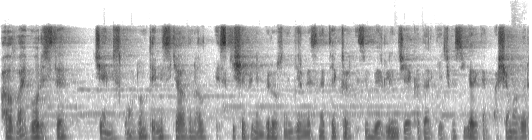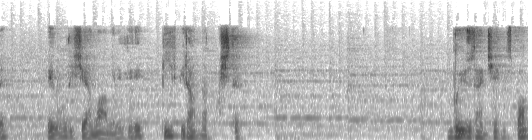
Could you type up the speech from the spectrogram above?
Albay Boris de James Bond'un temiz kağıdını alıp eski şefinin bürosuna girmesine tekrar izin verilinceye kadar geçmesi gereken aşamaları ve uğrayacağı muameleleri bir bir anlatmıştı. Bu yüzden James Bond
